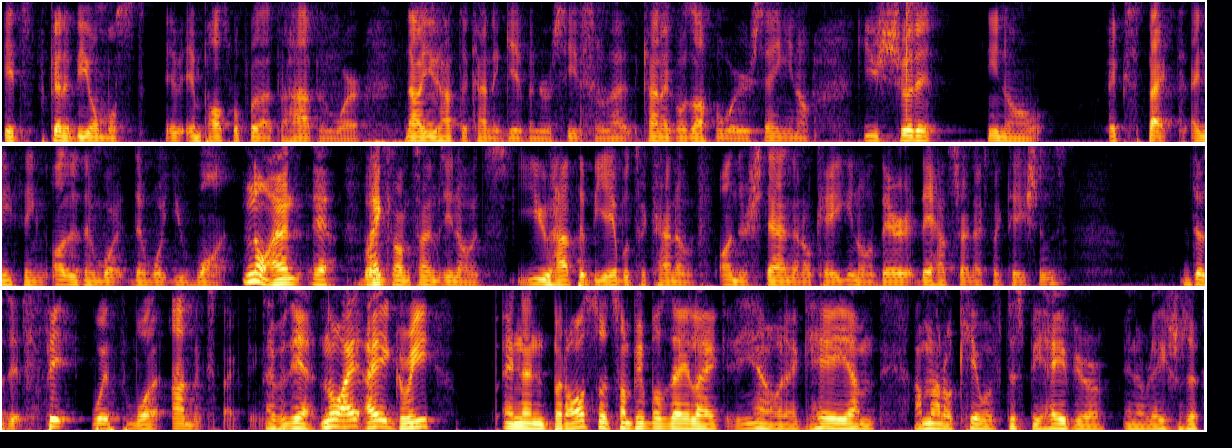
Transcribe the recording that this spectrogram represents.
it's going to be almost impossible for that to happen where now you have to kind of give and receive. So that kind of goes off of what you're saying you know you shouldn't you know expect anything other than what than what you want. No, and yeah, but I, sometimes you know it's you have to be able to kind of understand that okay you know they're they have certain expectations. Does it fit with what i'm expecting? I yeah, no, I, I agree. And then, but also some people say like, you know, like, hey, um, I'm not okay with this behavior in a relationship,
